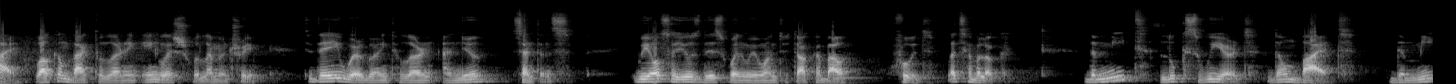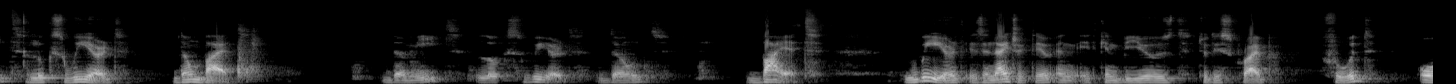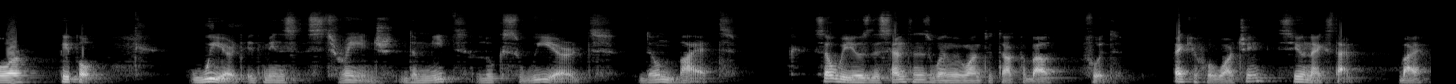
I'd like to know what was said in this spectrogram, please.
Hi, welcome back to Learning English with Lemon Tree. Today we're going to learn a new sentence. We also use this when we want to talk about food. Let's have a look. The meat looks weird, don't buy it. The meat looks weird, don't buy it. The meat looks weird, don't buy it. Weird is an adjective and it can be used to describe food or people. Weird, it means strange. The meat looks weird. Don't buy it. So we use the sentence when we want to talk about food. Thank you for watching. See you next time. Bye.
